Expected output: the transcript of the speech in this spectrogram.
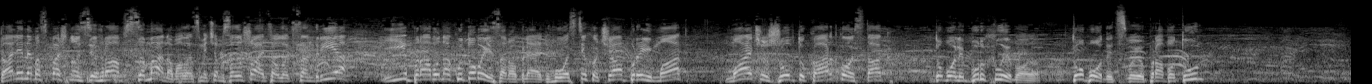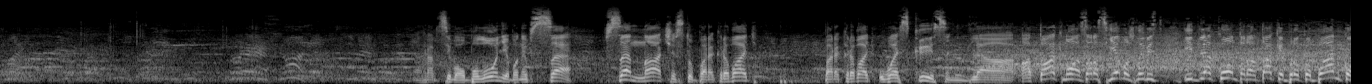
далі небезпечно зіграв Семенов, але з м'ячем залишається Олександрія. І право на кутовий заробляють гості. Хоча приймат, маючи жовту картку, ось так доволі бурхливо доводить свою правоту. Гравців оболоні, вони все, все начисто перекривають. Перекривають увесь кисень для атак. Ну а зараз є можливість і для контратаки Прокопенко.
